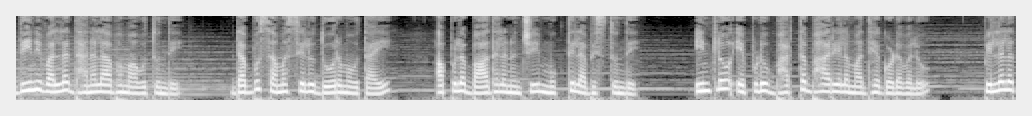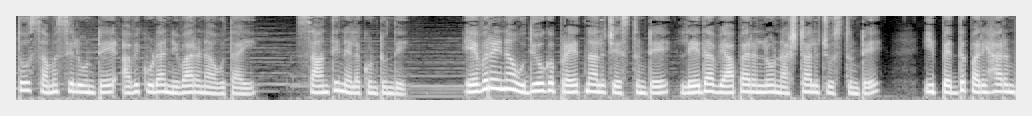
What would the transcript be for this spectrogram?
దీనివల్ల ధనలాభం అవుతుంది డబ్బు సమస్యలు దూరమవుతాయి. అప్పుల బాధల నుంచి ముక్తి లభిస్తుంది. ఇంట్లో ఎప్పుడూ భర్త భార్యల మధ్య గొడవలు పిల్లలతో సమస్యలు ఉంటే అవి కూడా నివారణ అవుతాయి శాంతి నెలకొంటుంది. ఎవరైనా ఉద్యోగ ప్రయత్నాలు చేస్తుంటే లేదా వ్యాపారంలో నష్టాలు చూస్తుంటే ఈ పెద్ద పరిహారం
